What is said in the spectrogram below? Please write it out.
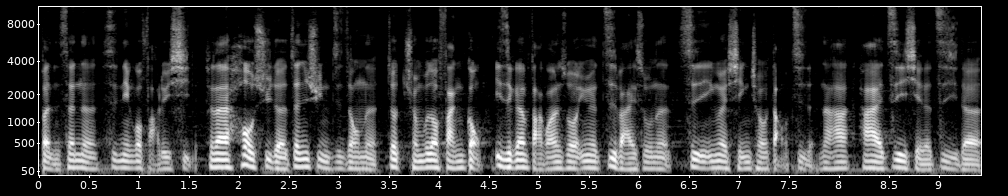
本身呢是念过法律系的，就在后续的侦讯之中呢，就全部都翻供，一直跟法官说，因为自白书呢是因为刑求导致的。那他他还自己写了自己的。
